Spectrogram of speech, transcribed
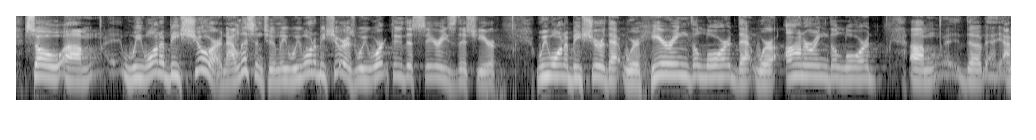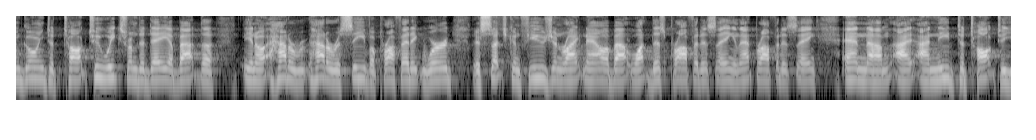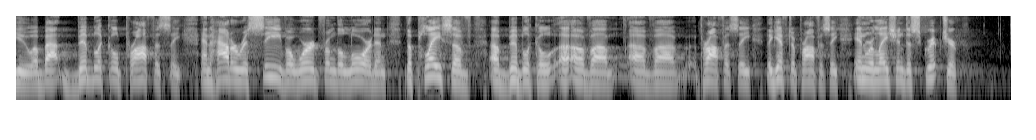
So um, we want to be sure. Now, listen to me. We want to be sure as we work through this series this year, we want to be sure that we're hearing the Lord, that we're honoring the Lord. Um, the, I'm going to talk two weeks from today about the you know, how to, how to receive a prophetic word. There's such confusion right now about what this prophet is saying and that prophet is saying. And um, I, I need to talk to you about biblical prophecy and how to receive a word from the Lord and the place of, of biblical, uh, of, uh, of uh, prophecy, the gift of prophecy in relation to Scripture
